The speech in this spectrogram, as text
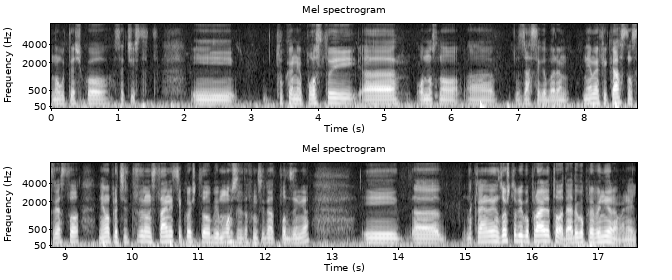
многу тешко се чистат. И тука не постои, а, односно, а, за сега барем, нема ефикасно средство, нема пречистителни станици кои што би можеле да функционираат под земја. И а, на крајна ден, зошто би го правиле тоа? Дај да го превенираме, нели?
